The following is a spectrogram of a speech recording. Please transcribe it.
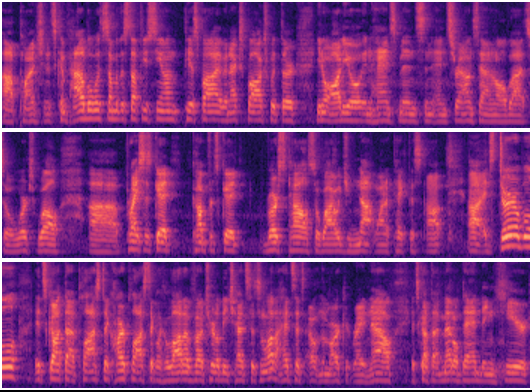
uh, punch, and it's compatible with some of the stuff you see on PS5 and Xbox with their you know audio enhancements and, and surround sound and all that. So it works well. Uh, price is good. Comfort's good versatile, so why would you not want to pick this up? Uh, it's durable. It's got that plastic, hard plastic, like a lot of uh, Turtle Beach headsets and a lot of headsets out in the market right now. It's got that metal banding here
